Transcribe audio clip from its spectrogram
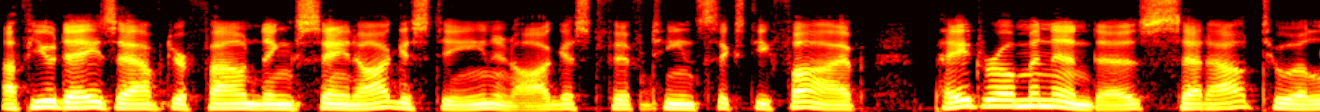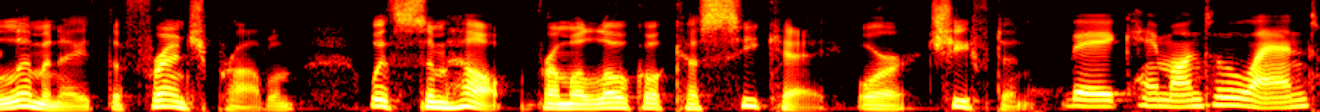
A few days after founding St. Augustine in August 1565, Pedro Menendez set out to eliminate the French problem with some help from a local cacique, or chieftain. They came onto the land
